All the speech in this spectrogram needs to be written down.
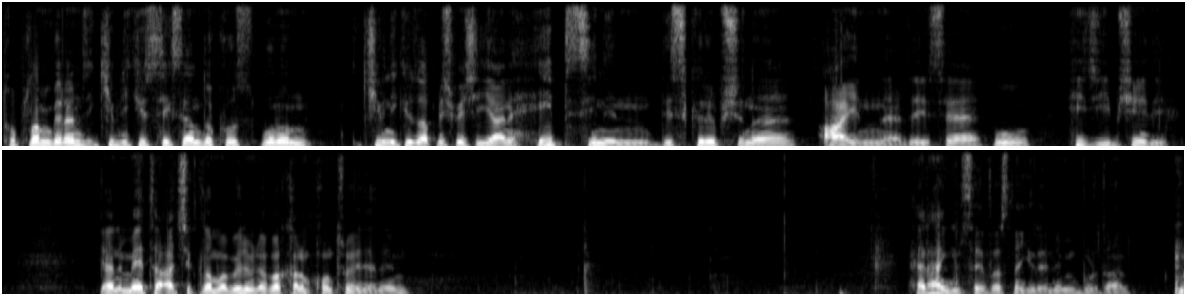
Toplam URL'imiz 2289. Bunun 2265'i yani hepsinin description'ı aynı neredeyse. Bu hiç iyi bir şey değil. Yani meta açıklama bölümüne bakalım kontrol edelim. Herhangi bir sayfasına girelim buradan.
